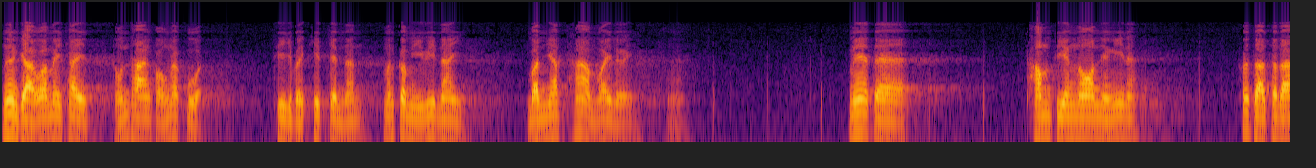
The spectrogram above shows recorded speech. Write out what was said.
เนื่องจากว่าไม่ใช่หนทางของนักบวชที่จะไปคิดเช่นนั้น มันก็มีวินัย บัญญัติห้ามไว้เลยแม้แต่ทำเตียงนอนอย่างนี้นะพระศาสดา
